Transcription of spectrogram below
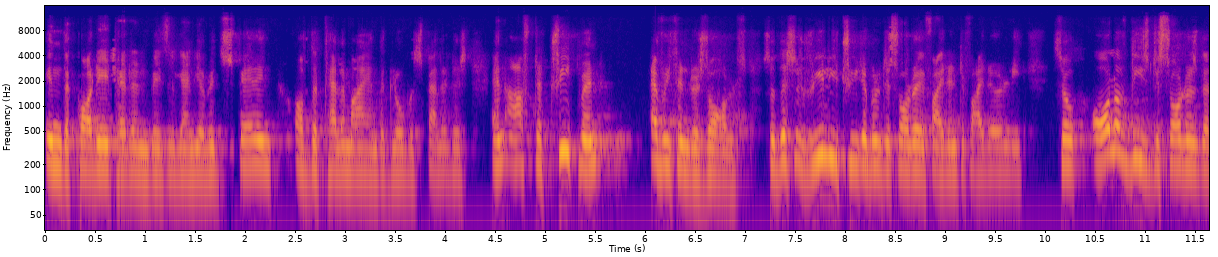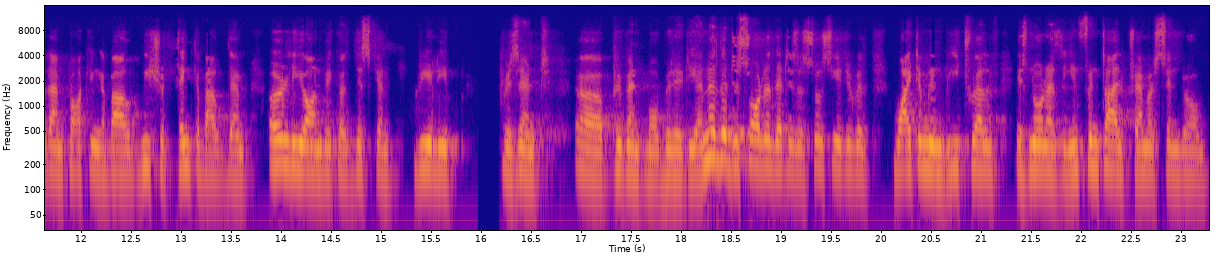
in the caudate head and basal ganglia with sparing of the thalami and the globus pallidus. And after treatment, everything resolves. So this is really treatable disorder if identified early. So all of these disorders that I'm talking about, we should think about them early on because this can really present, uh, prevent morbidity. Another disorder that is associated with vitamin B12 is known as the infantile tremor syndrome.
